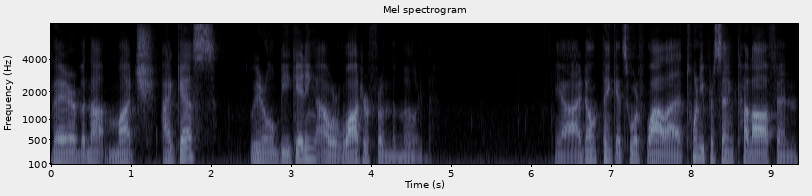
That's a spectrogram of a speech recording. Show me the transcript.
there, but not much. I guess we will be getting our water from the moon. Yeah, I don't think it's worthwhile at 20% cutoff and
